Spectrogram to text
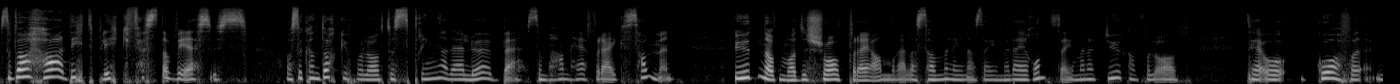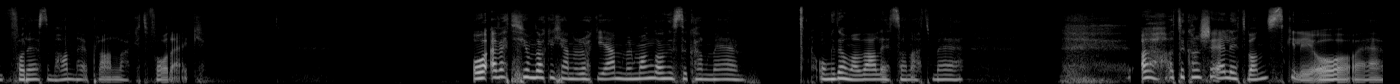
Så bare ha ditt blikk festa på Jesus, og så kan dere få lov til å springe det løpet som han har for deg, sammen. Uten å på en måte se på de andre eller sammenligne seg med de rundt seg, men at du kan få lov til å gå for, for det som han har planlagt for deg. Og jeg vet ikke om dere kjenner dere igjen, men mange ganger så kan vi ungdommer være litt sånn at vi ah, At det kanskje er litt vanskelig å, eh,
